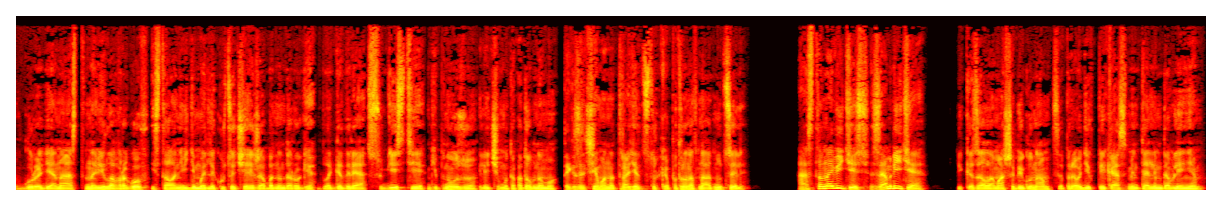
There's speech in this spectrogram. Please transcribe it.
В городе она остановила врагов и стала невидимой для кусача и жаба на дороге, благодаря сугестии, гипнозу или чему-то подобному. Так зачем она тратит столько патронов на одну цель? «Остановитесь! Замрите!» – приказала Маша бегунам, сопроводив приказ ментальным давлением.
